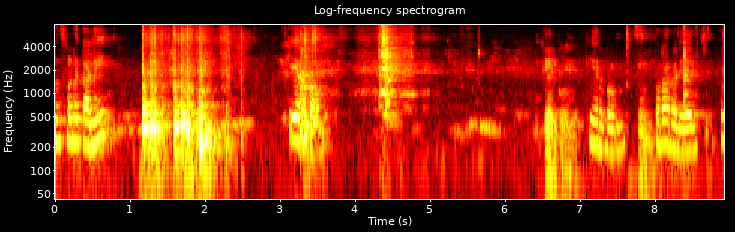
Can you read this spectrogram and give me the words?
சுட சுட களி கீரை குழம்பு கேட்கும் கீரை குழம்பு சூப்பராக ரெடி ஆயிடுச்சு. இப்போ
